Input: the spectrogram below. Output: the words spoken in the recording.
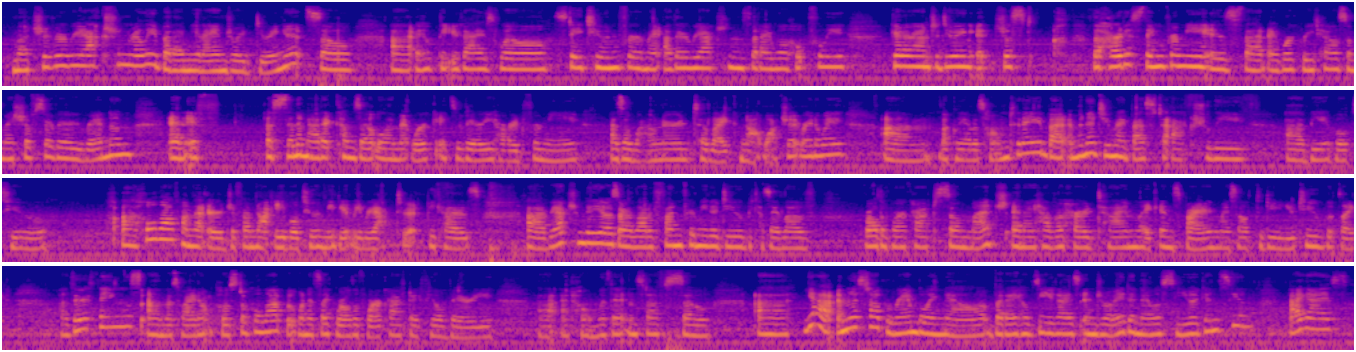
much of a reaction really, but I mean I enjoyed doing it. So uh, I hope that you guys will stay tuned for my other reactions that I will hopefully get around to doing. It just the hardest thing for me is that I work retail, so my shifts are very random, and if a cinematic comes out while I'm at work, it's very hard for me as a WoW nerd to like not watch it right away. Um, luckily, I was home today, but I'm gonna do my best to actually uh, be able to uh, hold off on that urge if I'm not able to immediately react to it because uh, reaction videos are a lot of fun for me to do because I love World of Warcraft so much and I have a hard time like inspiring myself to do YouTube with like other things. Um, that's why I don't post a whole lot, but when it's like World of Warcraft, I feel very uh, at home with it and stuff. So uh, yeah, I'm gonna stop rambling now, but I hope that you guys enjoyed and I will see you again soon. Bye guys!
